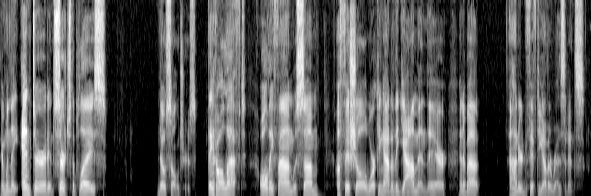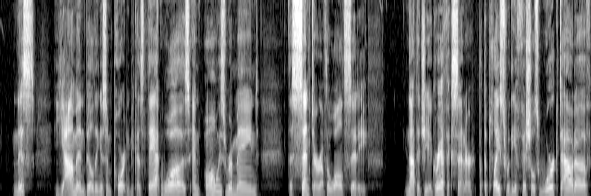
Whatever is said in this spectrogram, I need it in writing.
And when they entered and searched the place, no soldiers. They had all left. All they found was some official working out of the Yamen there and about 150 other residents. And this Yamen building is important because that was and always remained the center of the walled city. Not the geographic center, but the place where the officials worked out of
